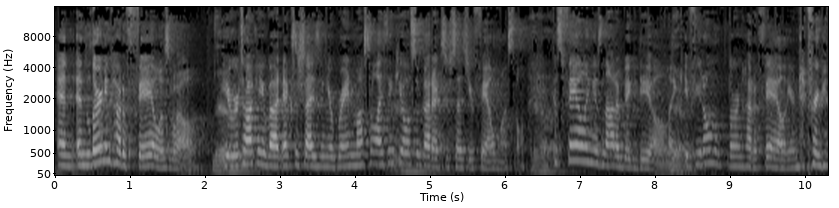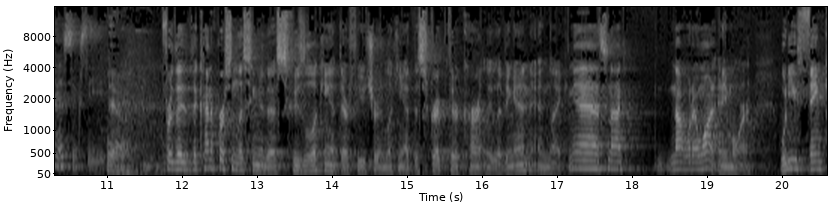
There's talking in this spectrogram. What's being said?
And, and learning how to fail as well. Yeah. You were talking about exercising your brain muscle. I think you also got to exercise your fail muscle. Yeah. Because failing is not a big deal. Like, Yeah. if you don't learn how to fail, you're never going to succeed. Yeah. For the, the kind of person listening to this who's looking at their future and looking at the script they're currently living in and like, yeah, it's not not what I want anymore. What do you think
